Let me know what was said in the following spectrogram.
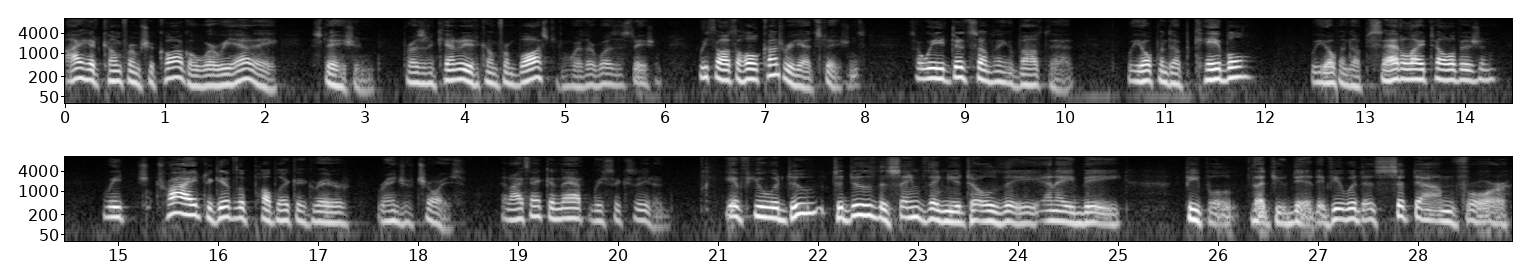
I had come from Chicago, where we had a station. President Kennedy had come from Boston, where there was a station. We thought the whole country had stations. So we did something about that. We opened up cable, we opened up satellite television. We tried to give the public a greater range of choice. And I think in that we succeeded. If you were do, to do the same thing you told the NAB people that you did, if you were to uh, sit down for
